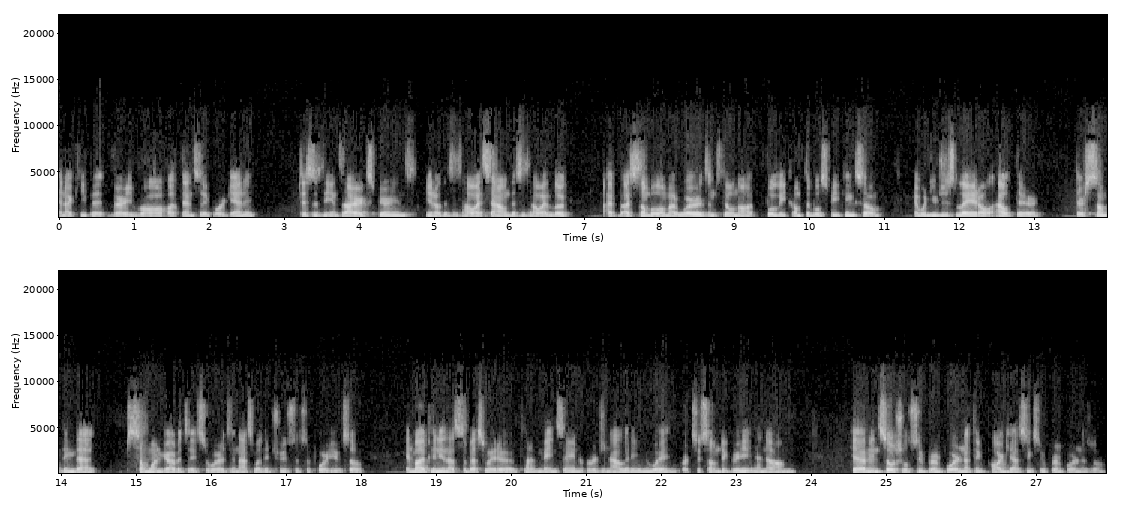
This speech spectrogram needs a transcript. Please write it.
and I keep it very raw, authentic, organic. This is the entire experience. You know, this is how I sound. This is how I look. I, I stumble on my words. I'm still not fully comfortable speaking. So, and when you just lay it all out there, there's something that someone gravitates towards and that's why they choose to support you. So in my opinion, that's the best way to kind of maintain originality in a way or to some degree. And, um, yeah, I mean, social super important. I think podcasting super important as well.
